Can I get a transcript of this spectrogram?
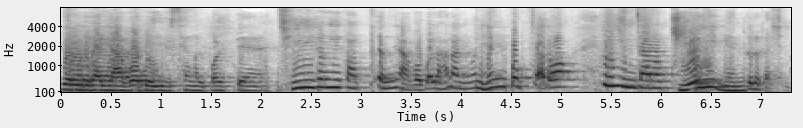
여러분 우리가 야곱의 일생을 볼 때 지렁이 같은 야곱을 하나님은 행복자로 이긴 자로 기어이 만들어 가시는.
